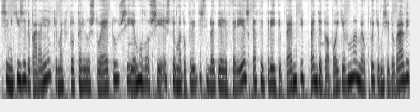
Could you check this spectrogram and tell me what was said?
Συνεχίζεται παράλληλα και μέχρι το τέλος του έτους οι αιμοδοσίες του αιματοκρίτη στην Πλατεία Ελευθερίας κάθε Τρίτη, Πέμπτη, 5 το απόγευμα με 8.30 το βράδυ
